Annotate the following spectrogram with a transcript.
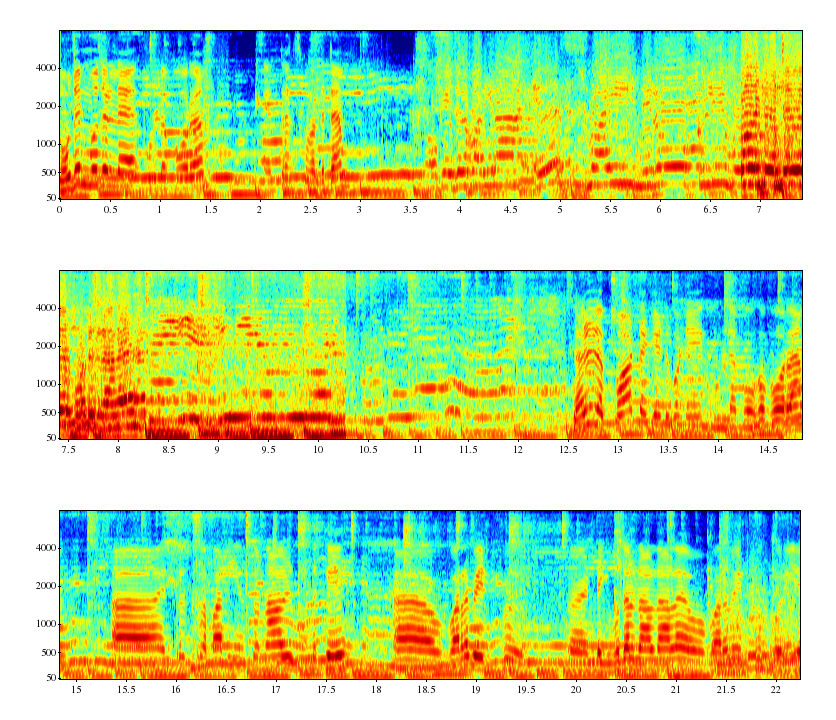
முதன் முதல்ல உள்ள போறோம். என்ட்ரன்ஸ்க்கு வந்துட்டேன் ஓகே இதுல பாத்தீங்கன்னா எஸ் ஒய் நிரோ கிளி வேர்ல்டு வந்து போட்டுக்கிறாங்க. நல்ல பாட்டை கேட்டுக்கொண்டே உள்ள போக போறேன் என்ட்ரன்ஸ்ல பார்த்தீங்கன்னு சொன்னால் முன்னுக்கு வரவேற்பு இன்றைக்கு முதல் நாள்னால வரவேற்புக்குரிய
